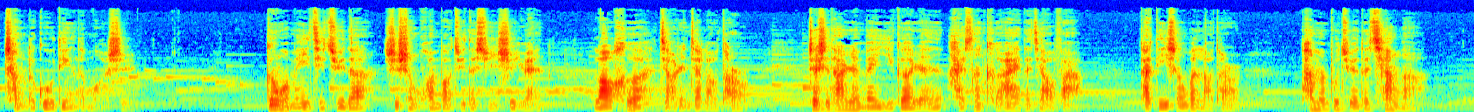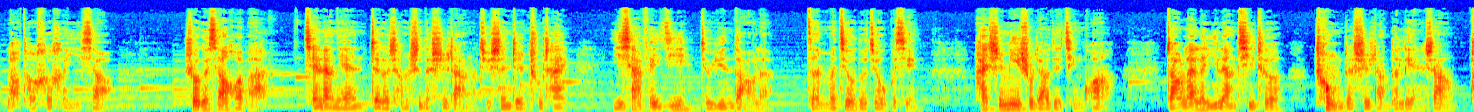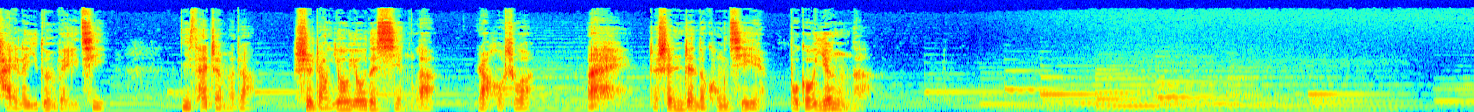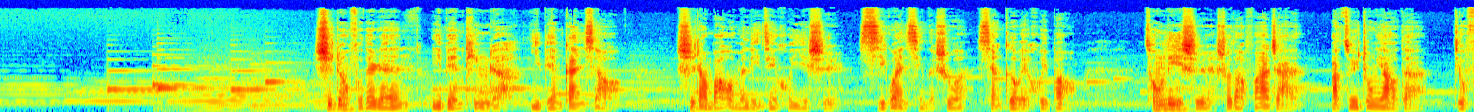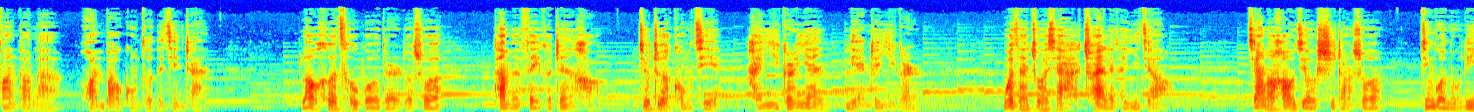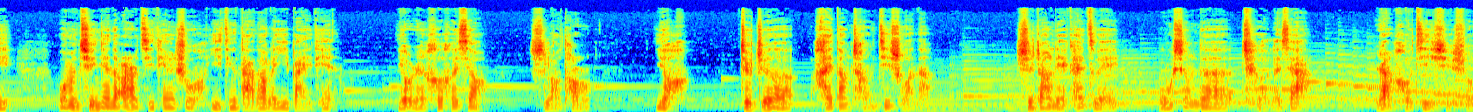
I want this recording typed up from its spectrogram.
成了固定的模式。跟我们一起去的是省环保局的巡视员。老贺叫人家老头儿，这是他认为一个人还算可爱的叫法。他低声问老头儿：“他们不觉得呛啊？”老头呵呵一笑，说个笑话吧。前两年这个城市的市长去深圳出差，一下飞机就晕倒了，怎么救都救不醒，还是秘书了解情况，找来了一辆汽车，冲着市长的脸上排了一顿尾气。你猜怎么着？市长悠悠的醒了，然后说：“哎。”这深圳的空气不够硬啊！市政府的人一边听着一边干笑。市长把我们领进会议室，习惯性的说：“向各位汇报，从历史说到发展，把最重要的就放到了环保工作的进展。”老贺凑过我的耳朵说：“他们肺可真好。”就这空气，还一根烟连着一根我在桌下踹了他一脚。讲了好久，市长说：“经过努力，我们去年的二级天数已经达到了一百天。”有人呵呵笑，是老头儿。哟，就这还当成绩说呢？市长咧开嘴，无声地扯了下，然后继续说。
